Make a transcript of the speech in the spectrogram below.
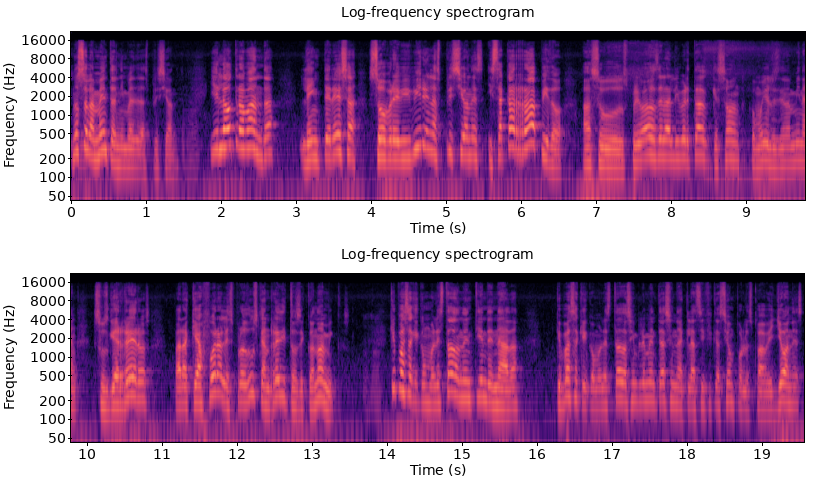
no solamente a nivel de las prisiones. Y en la otra banda le interesa sobrevivir en las prisiones y sacar rápido a sus privados de la libertad, que son, como ellos les denominan, sus guerreros, para que afuera les produzcan réditos económicos. ¿Qué pasa? Que como el Estado no entiende nada, ¿Qué pasa? Que como el Estado simplemente hace una clasificación por los pabellones,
